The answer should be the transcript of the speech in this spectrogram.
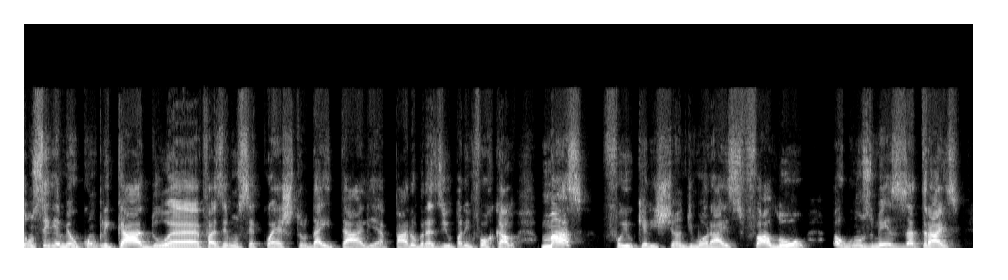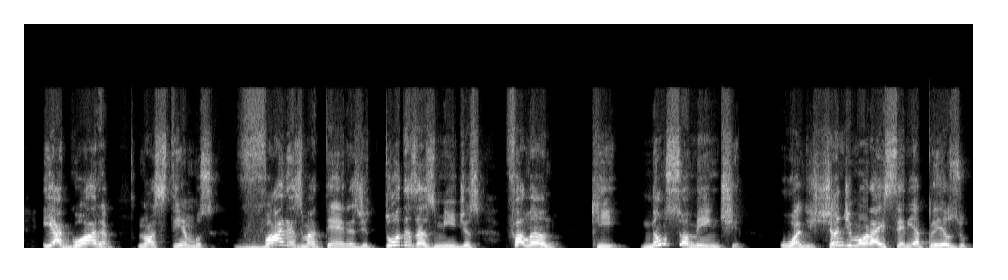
Então seria meio complicado é, fazer um sequestro da Itália para o Brasil para enforcá-lo. Mas foi o que Alexandre de Moraes falou alguns meses atrás. E agora nós temos várias matérias de todas as mídias falando que não somente o Alexandre de Moraes seria preso,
